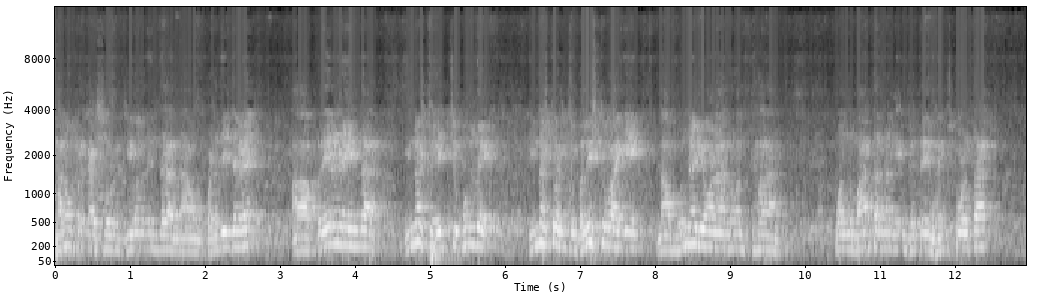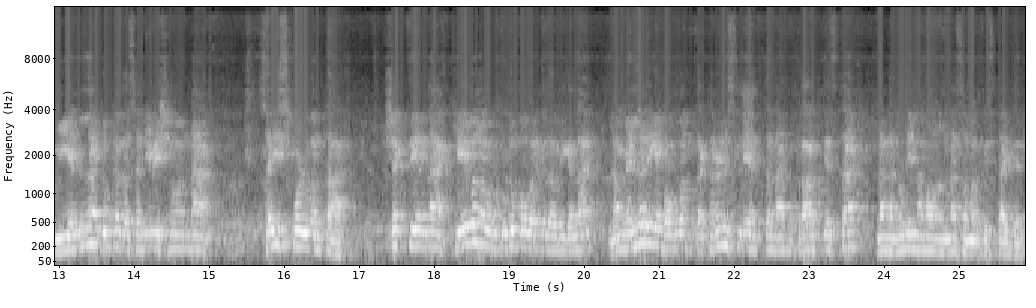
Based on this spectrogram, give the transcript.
ಭಾನುಪ್ರಕಾಶ್ ಅವರ ಜೀವನದಿಂದ ನಾವು ಪಡೆದಿದ್ದೇವೆ. ಆ ಪ್ರೇರಣೆಯಿಂದ ಇನ್ನಷ್ಟು ಹೆಚ್ಚು ಮುಂದೆ, ಇನ್ನಷ್ಟು ಹೆಚ್ಚು ಬಲಿಷ್ಠವಾಗಿ ನಾವು ಮುನ್ನಡೆಯೋಣ ಅನ್ನುವಂತಹ ಒಂದು ಮಾತನ್ನು ನಿಮ್ಮ ಜೊತೆಯಲ್ಲಿ ಹಂಚಿಕೊಳ್ತಾ ಈ ಎಲ್ಲ ದುಃಖದ ಸನ್ನಿವೇಶವನ್ನು ಸಹಿಸಿಕೊಳ್ಳುವಂತಹ ಶಕ್ತಿಯನ್ನ ಕೇವಲ ಅವರ ಕುಟುಂಬ ವರ್ಗದವರಿಗೆಲ್ಲ, ನಮ್ಮೆಲ್ಲರಿಗೆ ಭಗವಂತ ಕರುಣಿಸಲಿ ಅಂತ ನಾನು ಪ್ರಾರ್ಥಿಸ್ತಾ ನನ್ನ ನುಡಿ ನಮನನ್ನ ಸಮರ್ಪಿಸ್ತಾ ಇದ್ದೇನೆ.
